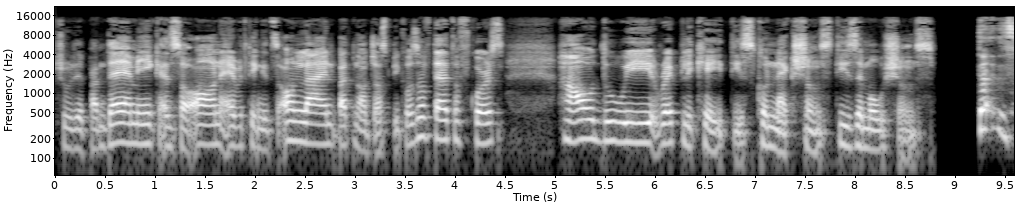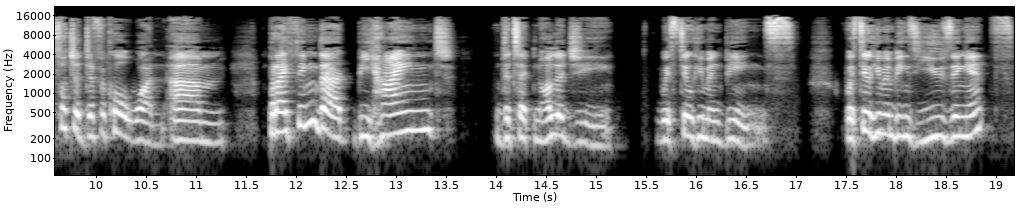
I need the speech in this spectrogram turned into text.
through the pandemic and so on, everything is online, but not just because of that, of course. How do we replicate these connections, these emotions? That is such a difficult one. Um, but I think that behind the technology, we're still human beings. We're still human beings using it.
